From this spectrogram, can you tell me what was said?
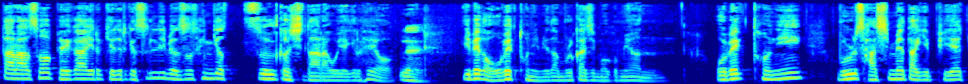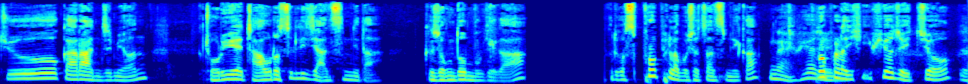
따라서 배가 이렇게 저렇게 쓸리면서 생겼을 것이다라고 얘기를 해요. 네. 이 배가 500톤입니다. 물까지 먹으면 500톤이 물 40m 깊이에 쭉 가라앉으면 조류의 좌우로 쓸리지 않습니다. 그 정도 무게가. 그리고 스프로펠러 보셨지 않습니까? 네, 휘어져 프로펠러 휘어져 있죠. 네.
